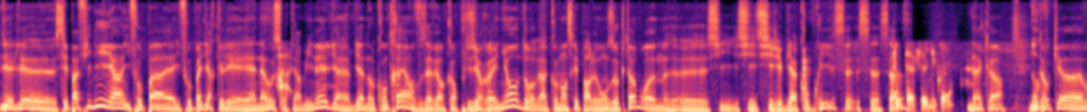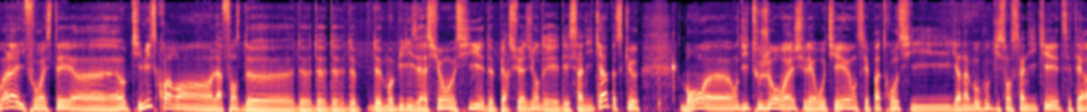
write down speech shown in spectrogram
Le- le- c'est pas fini, hein. il faut pas, il faut pas dire que les NAO sont terminés, bien, bien au contraire. Vous avez encore plusieurs réunions, donc à commencer par le 11 octobre, euh, euh, si, si, si j'ai bien compris, c'est- c'est ça? Tout à fait, Nicolas. D'accord. Donc, euh, voilà, il faut rester euh, optimiste, croire en la force de, de, de, de, de- de mobilisation aussi et de persuasion des, des syndicats, parce que bon, euh, on dit toujours, ouais, chez les routiers, on ne sait pas trop s'il y en a beaucoup qui sont syndiqués, etc.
